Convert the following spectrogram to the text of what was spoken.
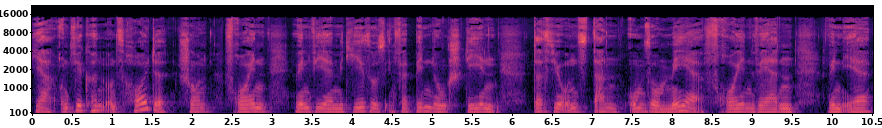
Ja, und wir können uns heute schon freuen, wenn wir mit Jesus in Verbindung stehen, dass wir uns dann umso mehr freuen werden, wenn er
